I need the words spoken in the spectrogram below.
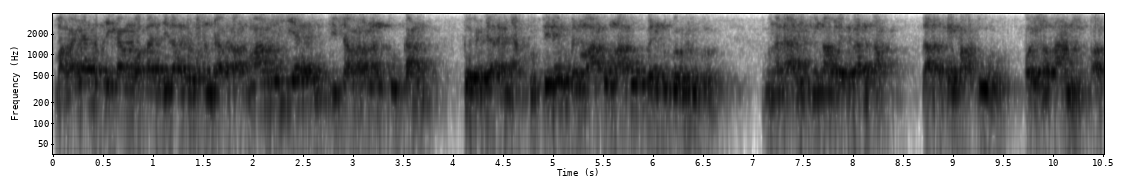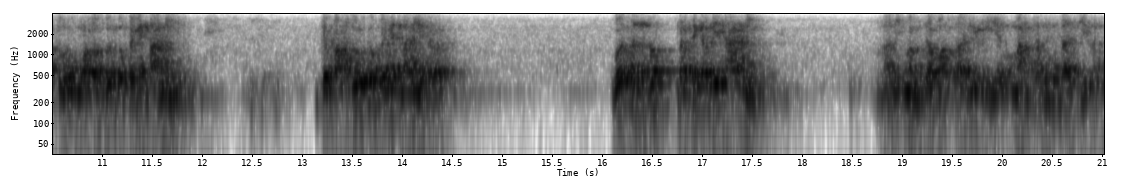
Makanya ketika Mu'tazilah berpendapat, manusia itu bisa menentukan kehendaknya. Bukti ini ben mlaku mlaku ben lungguh-lungguh. Mengenai ahli sunnah oleh bantah, lalu ke Pak Turu, kok iso tani? Pak Turu mau bentuk pengen tani. Ke Pak Turu kepengen tani itu. Gue tentu ngerti-ngerti tani. Nanti Imam Jamal Sari Rian mantan Mu'tazilah.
